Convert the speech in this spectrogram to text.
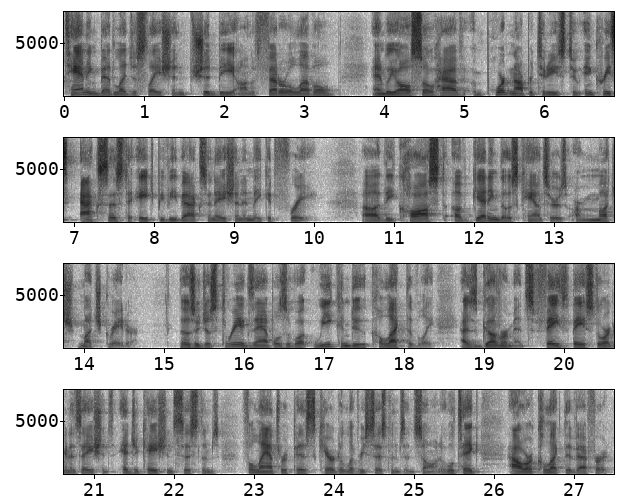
Tanning bed legislation should be on the federal level. And we also have important opportunities to increase access to HPV vaccination and make it free. Uh, the cost of getting those cancers are much, much greater. Those are just three examples of what we can do collectively as governments, faith based organizations, education systems, philanthropists, care delivery systems, and so on. It will take our collective effort.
